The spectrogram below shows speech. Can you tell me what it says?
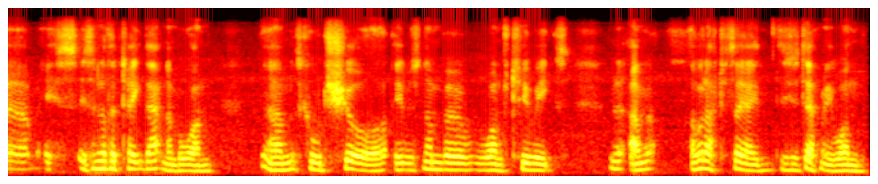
um, is, is another Take That number one. Um, it's called Sure. It was number one for two weeks. Um, I will have to say this is definitely one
